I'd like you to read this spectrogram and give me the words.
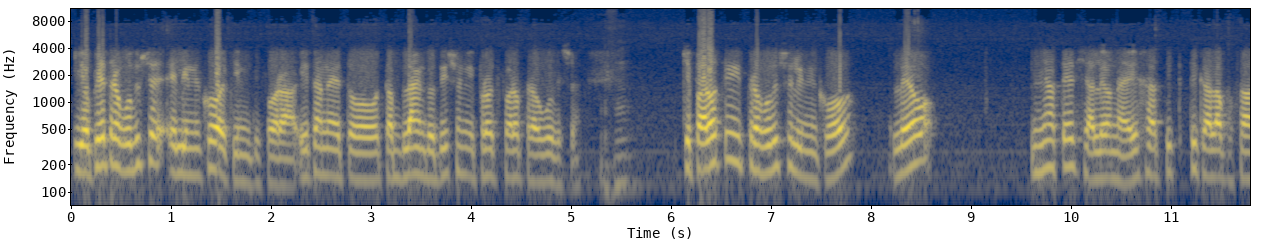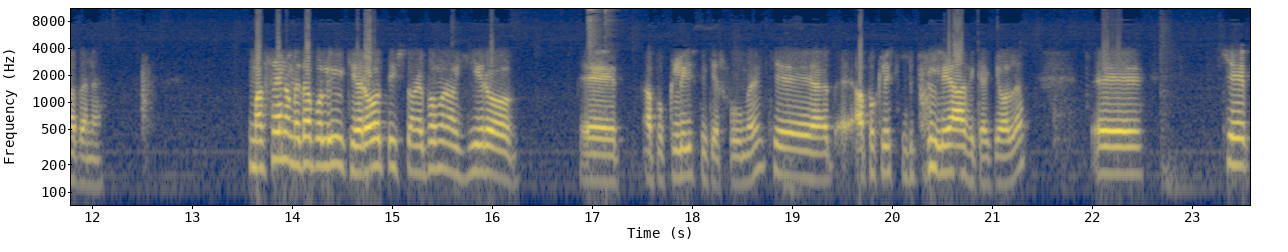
Η οποία τραγουδούσε ελληνικό εκείνη τη φορά. Ήταν το, τα blind audition η πρώτη φορά που τραγούδισε. Και παρότι τραγουδούσε ελληνικό, λέω, μια τέτοια λέω να είχα, τι, τι καλά που θα ήταν. Μαθαίνω μετά από λίγο καιρό ότι στον επόμενο γύρο ε, αποκλείστηκε, ας πούμε, και ε, αποκλείστηκε και πολύ άδικα κιόλας. Ε, και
